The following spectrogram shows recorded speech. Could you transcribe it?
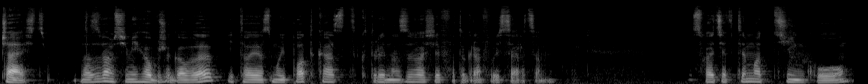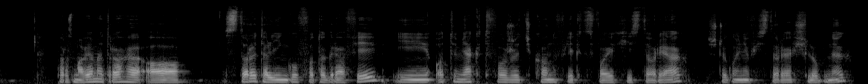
Cześć, nazywam się Michał Brzegowy i to jest mój podcast, który nazywa się Fotografuj Sercem. Słuchajcie, w tym odcinku porozmawiamy trochę o storytellingu fotografii i o tym, jak tworzyć konflikt w swoich historiach, szczególnie w historiach ślubnych.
